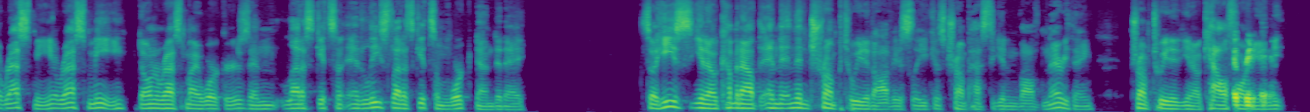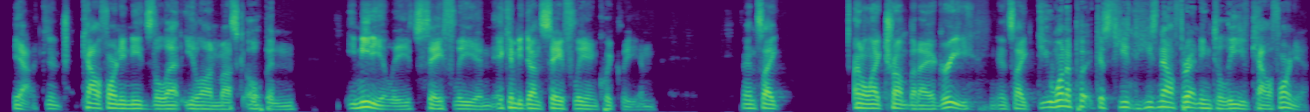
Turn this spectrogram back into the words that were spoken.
arrest me, arrest me, don't arrest my workers, and let us get some at least let us get some work done today. So he's you know coming out, and and then Trump tweeted obviously because Trump has to get involved in everything. Trump tweeted, you know, California, yeah, California needs to let Elon Musk open immediately, safely, and it can be done safely and quickly. And and it's like I don't like Trump, but I agree. It's like, do you want to put because he, he's now threatening to leave California?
